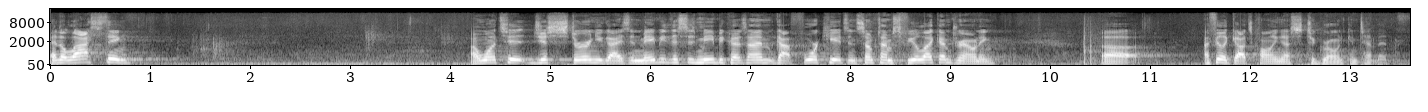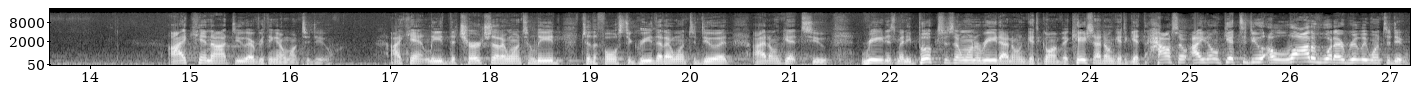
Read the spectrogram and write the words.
And the last thing I want to just stir in you guys, and maybe this is me because I've got four kids and sometimes feel like I'm drowning. Uh, I feel like God's calling us to grow in contentment. I cannot do everything I want to do. I can't lead the church that I want to lead to the fullest degree that I want to do it. I don't get to read as many books as I want to read. I don't get to go on vacation. I don't get to get the house. Out. I don't get to do a lot of what I really want to do.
